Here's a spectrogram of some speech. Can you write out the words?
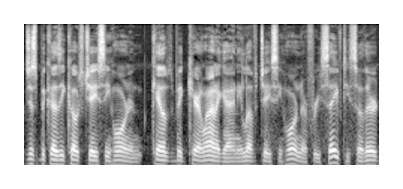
just because he coached Jaycee Horn and Caleb's a big Carolina guy and he loves Jaycee Horn, their free safety. So they're,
